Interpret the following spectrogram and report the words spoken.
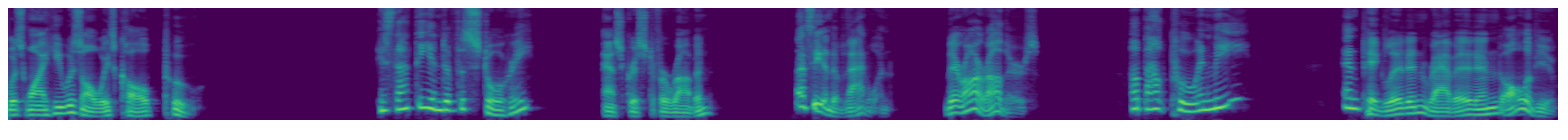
was why he was always called Pooh. Is that the end of the story? asked Christopher Robin. That's the end of that one. There are others. About Pooh and me? And Piglet and Rabbit and all of you.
